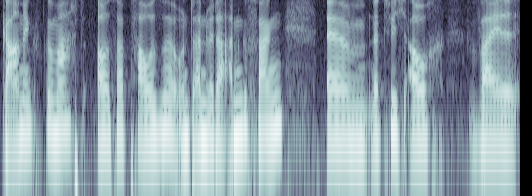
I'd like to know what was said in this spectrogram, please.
gar nichts gemacht, außer Pause und dann wieder angefangen. Ähm, natürlich auch, weil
